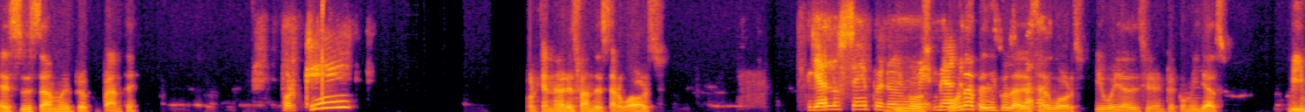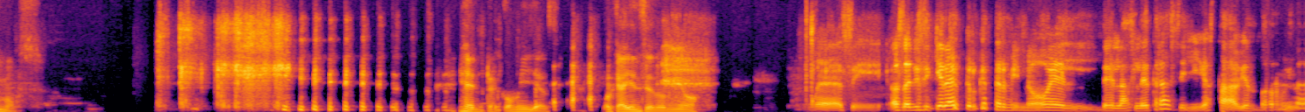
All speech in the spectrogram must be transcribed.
Eso está muy preocupante, ¿Por qué? porque no eres fan de Star Wars. Ya lo sé, pero me, Vimos me una agrada su película de Star. Wars, y voy a decir entre comillas, vimos, entre comillas, porque alguien se durmió. Eh, sí, o sea, ni siquiera creo que terminó el de las letras y ya estaba bien dormida.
